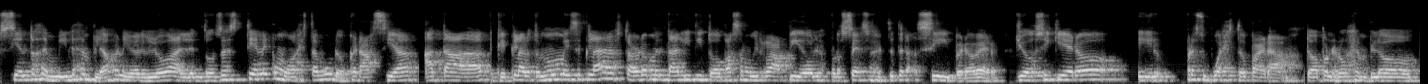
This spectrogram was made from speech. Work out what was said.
cientos de miles de empleados a nivel global. Entonces tiene como esta burocracia atada, que claro, todo el mundo me dice, claro, startup mentality, todo pasa muy rápido, los procesos, etcétera. Sí, pero a ver, yo sí quiero pedir presupuesto para, te voy a poner un ejemplo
